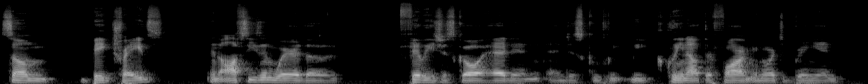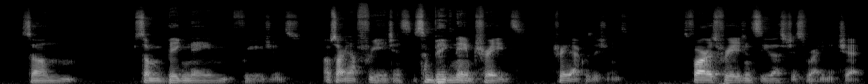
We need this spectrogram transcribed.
some big trades in the offseason where the Phillies just go ahead and, and just completely clean out their farm in order to bring in some some big name free agents. I'm sorry, not free agents, some big name trades, trade acquisitions. As far as free agency, that's just writing a check.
